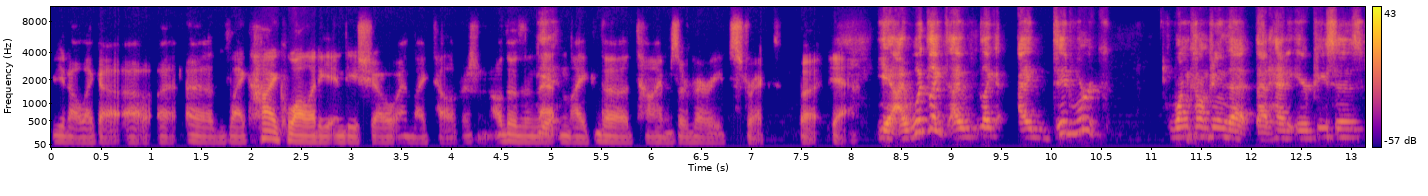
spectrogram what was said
you know like a, a, a, like high quality indie show and like television. Other than that, yeah. and like the times are very strict. But yeah. Yeah, I would like I like I did work one company that that had earpieces.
